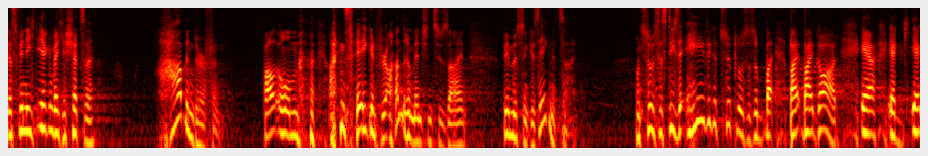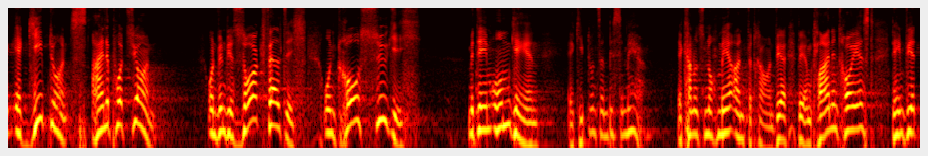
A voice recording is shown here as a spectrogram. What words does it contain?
dass wir nicht irgendwelche Schätze haben dürfen, um ein Segen für andere Menschen zu sein. Wir müssen gesegnet sein. Und so ist es dieser ewige Zyklus also bei, bei, bei Gott. Er, er, er, er gibt uns eine Portion. Und wenn wir sorgfältig und großzügig mit dem umgehen, er gibt uns ein bisschen mehr. Er kann uns noch mehr anvertrauen. Wer, wer im Kleinen treu ist, dem wird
